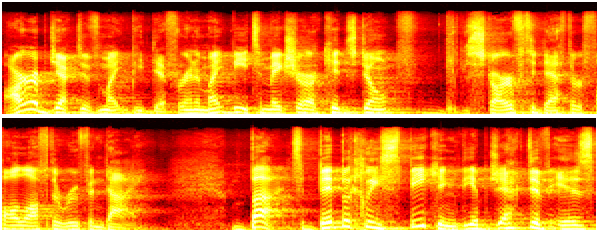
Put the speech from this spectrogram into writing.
Our objective might be different. It might be to make sure our kids don't starve to death or fall off the roof and die. But biblically speaking, the objective is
